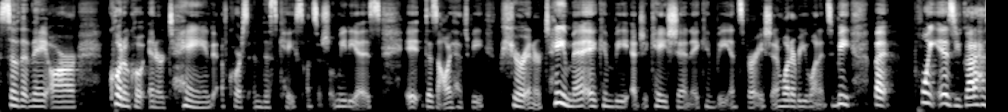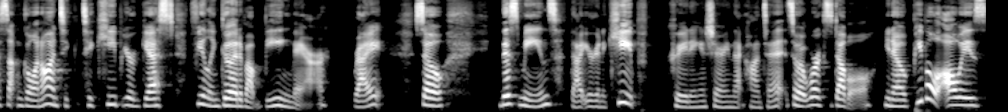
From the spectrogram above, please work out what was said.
so that they are quote unquote entertained. Of course, in this case on social media, it doesn't always have to be pure entertainment. It can be education, it can be inspiration, whatever you want it to be. But point is you got to have something going on to to keep your guests feeling good about being there, right? So this means that you're going to keep creating and sharing that content. So it works double. You know, people always,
